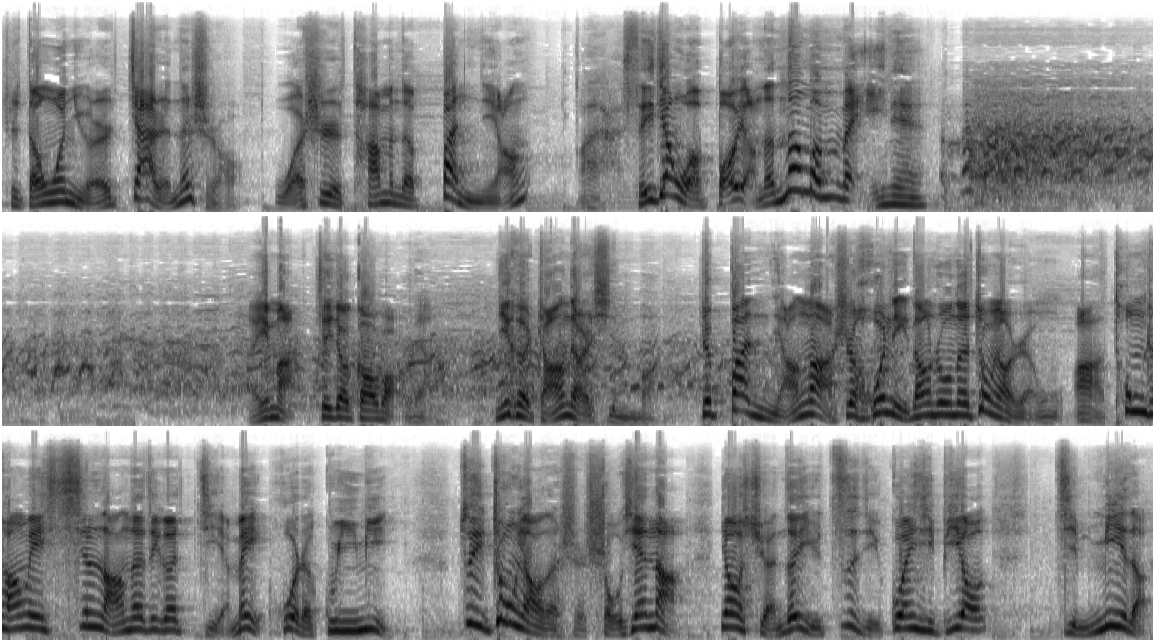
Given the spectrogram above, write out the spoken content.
是等我女儿嫁人的时候，我是他们的伴娘。哎呀，谁将我保养的那么美呢？哎呀妈，这叫高宝的，你可长点心吧！这伴娘啊，是婚礼当中的重要人物啊，通常为新郎的这个姐妹或者闺蜜。最重要的是，首先呢，要选择与自己关系比较紧密的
